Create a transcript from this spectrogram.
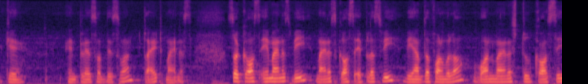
Okay in place of this one write minus so cos a minus b minus cos a plus b we have the formula. 1 minus 2 cos c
